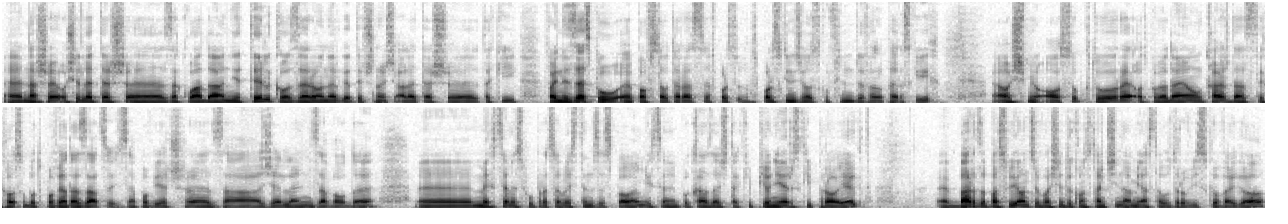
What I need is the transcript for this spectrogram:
E, Nasze osiedle też e, zakłada nie tylko zeroenergetyczność, ale też e, taki fajny zespół e, powstał teraz w, Pols- w Polskim Związku Firm Deweloperskich. Ośmiu osób, które odpowiadają, każda z tych osób odpowiada za coś, za powietrze, za zieleń, za wodę. E, My chcemy współpracować z tym zespołem i chcemy pokazać taki pionierski projekt, e, bardzo pasujący właśnie do Konstancina, miasta uzdrowiskowego,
